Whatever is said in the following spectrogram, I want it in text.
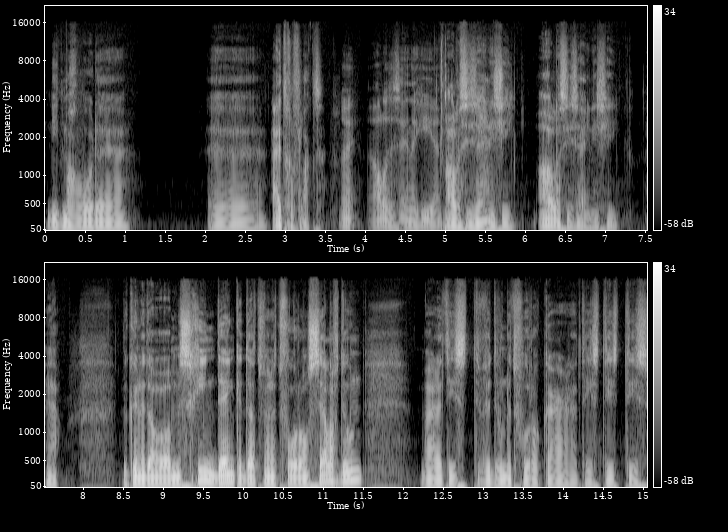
niet mag worden uh, uitgevlakt. Nee, alles is energie, hè? Alles is energie. Alles is energie. Ja. We kunnen dan wel misschien denken dat we het voor onszelf doen. Maar het is, we doen het voor elkaar. Het is, het is, het is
